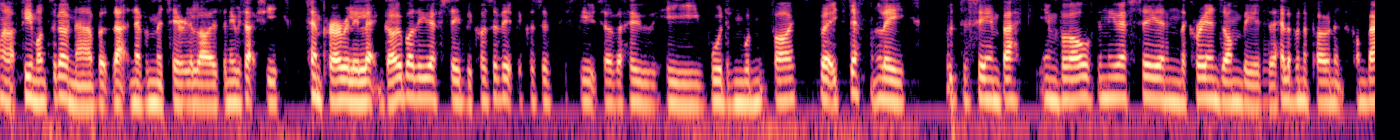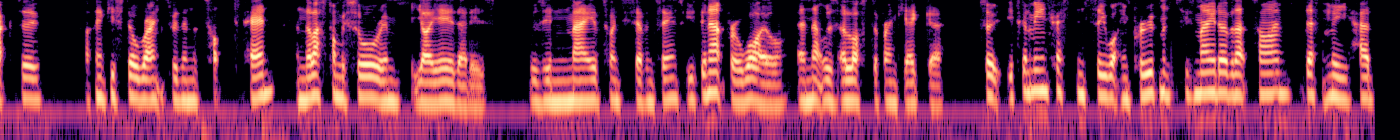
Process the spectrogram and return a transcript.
well, a few months ago now, but that never materialized. And he was actually temporarily let go by the UFC because of it, because of disputes over who he would and wouldn't fight. But it's definitely good to see him back involved in the UFC. And the Korean Zombie is a hell of an opponent to come back to. I think he's still ranked within the top 10. And the last time we saw him, Yair, that is, was in May of 2017. So he's been out for a while, and that was a loss to Frankie Edgar. So it's going to be interesting to see what improvements he's made over that time. Definitely had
